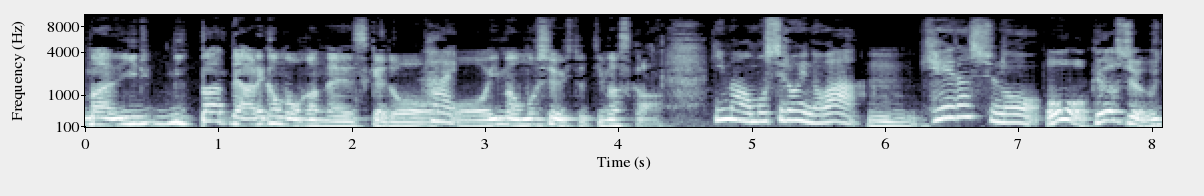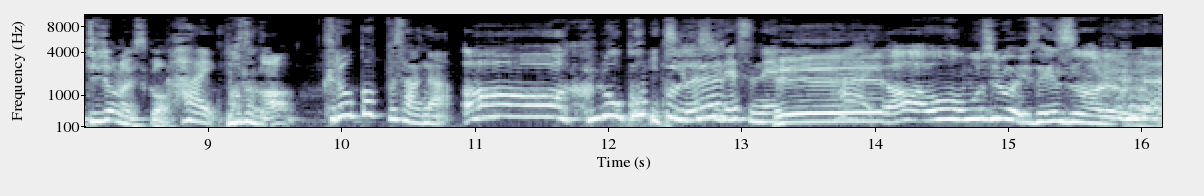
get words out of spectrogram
まあいいっぱいあってあれかもわかんないですけど、はいお今面白い人っていますか？今面白いのは、うん。K ダッシュの、おお、ケダッシュ、うちじゃないですか。はいまさか？黒コップさんが、ああ、黒コップ一押しね。ですねへえ、ああ、お面白い、センスのある子た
